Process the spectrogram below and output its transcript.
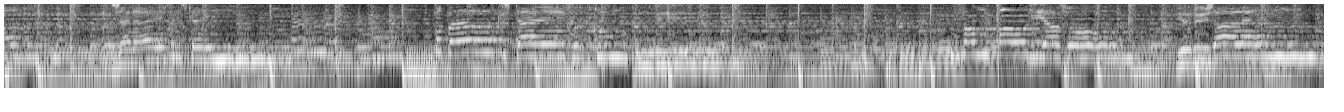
zijn eigen stem. Op elke steiger klonk een lied. Van Paljas of Jeruzalem.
